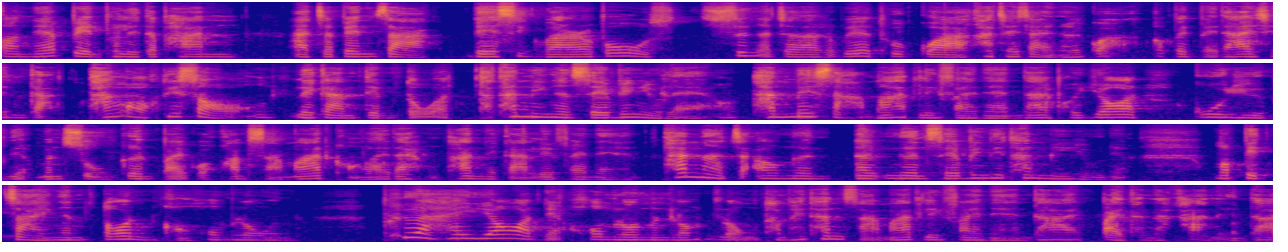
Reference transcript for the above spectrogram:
ตอนนี้เปลี่ยนผลิตภัณฑ์ อาจจะเป็นจาก basic variable ซึ่งอาจจะดอกเบี้ยถูกกว่าค่าใช้จ่ายน้อยกว่าก็เป็นไปได้เช่นกัน ทางออกที่ 2 ในการเตรียมตัว ถ้าท่านมีเงิน saving อยู่แล้ว ท่านไม่สามารถ refinance ได้เพราะยอดกู้ยืมเนี่ยมันสูงเกินไปกว่าความสามารถของรายได้ของท่านในการ refinance ท่านอาจจะเอาเงินเงิน saving ที่ท่านมีอยู่เนี่ยมาปิดจ่ายเงินต้นของ home loan เพื่อให้ยอดเนี่ย home loan มันลดลงทำให้ท่านสามารถรีไฟแนนซ์ได้ไปธนาคารอื่นได้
